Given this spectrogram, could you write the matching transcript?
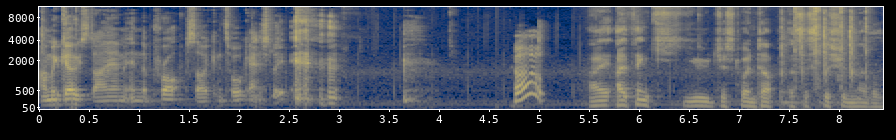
I'm a ghost. I am in the prop, so I can talk actually. Oh! I, I think you just went up a suspicion level.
